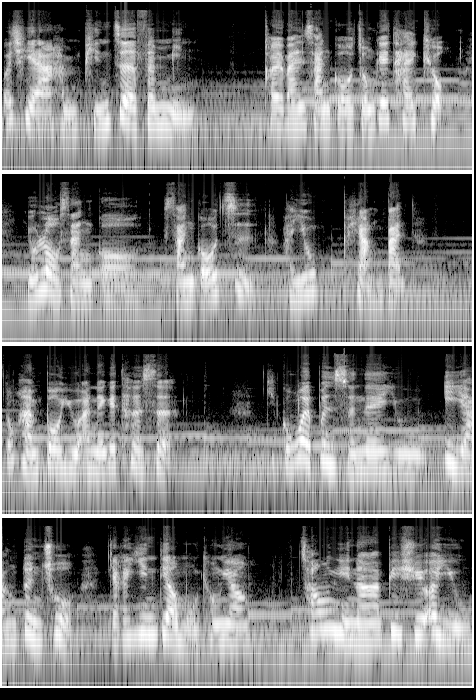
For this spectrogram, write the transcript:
而且啊，很平仄分明。台湾山歌中的台曲有老山歌、山歌子，还有平板，都含保有安尼个特色。其歌的本身呢，有抑扬顿挫，加个音调无同样。唱人啊，必须要有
